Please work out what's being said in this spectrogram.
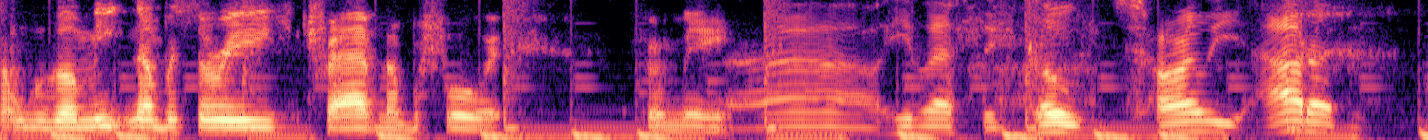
I'm gonna go meet number three, Trav number four for me. Wow, he left the goat Charlie out of it.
